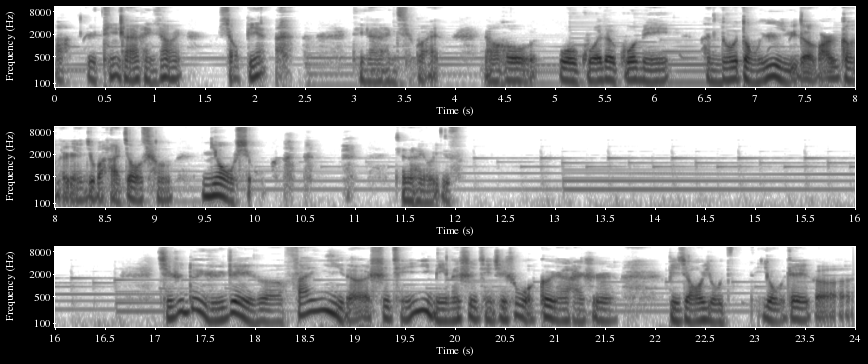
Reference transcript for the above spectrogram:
啊，就听起来很像小便，听起来很奇怪。然后我国的国民很多懂日语的玩梗的人就把它叫成。尿熊，真的很有意思。其实对于这个翻译的事情、译名的事情，其实我个人还是比较有有这个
